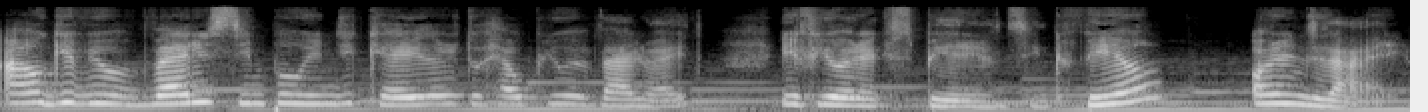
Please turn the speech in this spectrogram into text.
I'll give you a very simple indicator to help you evaluate if you are experiencing fear or anxiety.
